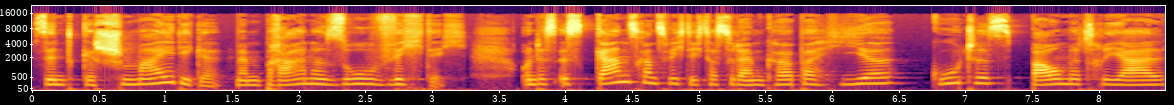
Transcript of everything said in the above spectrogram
sind geschmeidige Membrane so wichtig. Und es ist ganz, ganz wichtig, dass du deinem Körper hier gutes Baumaterial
